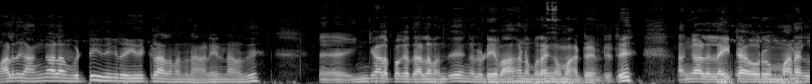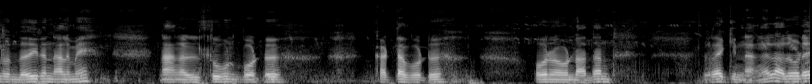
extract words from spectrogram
பாலத்துக்கு அங்காலம் விட்டு இதுக்கு இதுக்குள்ளால வந்து நாங்கள் என்ன வந்து இங்கால பக்கத்தால் வந்து எங்களுடைய வாகனம் இறங்க மாட்டேன்ட்டு அங்கால லைட்டாக ஒரு மணல் இருந்தது. இருந்தாலுமே நாங்கள் தூண் போட்டு கட்டை போட்டு ஒரு ஒன்றா தான் இறக்கினாங்க. அதோடு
